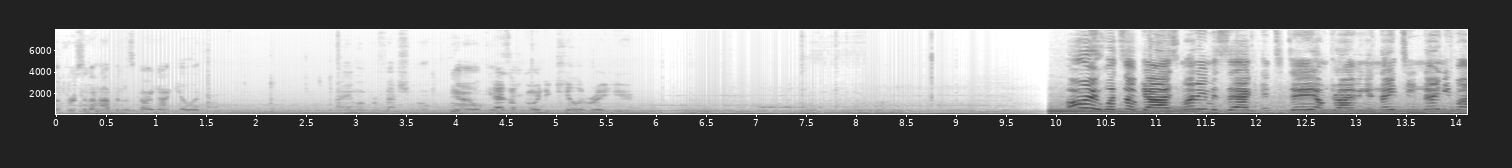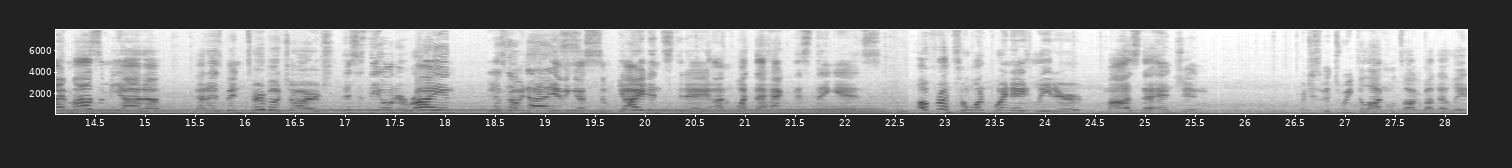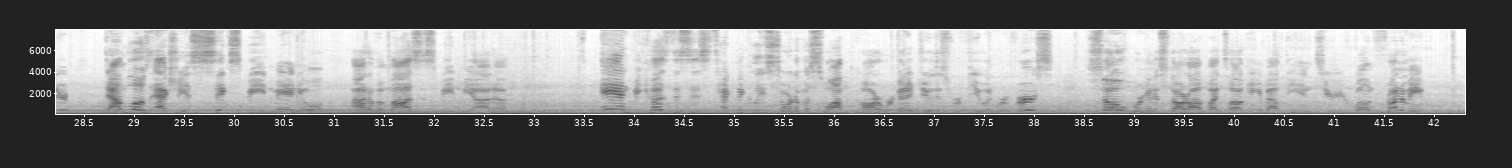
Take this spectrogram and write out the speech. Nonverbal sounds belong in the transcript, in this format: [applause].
only person to hop in this car and not kill it. I am a professional. [laughs] Yeah, okay. As I'm going to kill it right here. Alright, what's up guys? My name is Zach and today I'm driving a 1995 Mazda Miata that has been turbocharged. This is the owner Ryan who is What's up, going to be giving us some guidance today on what the heck this thing is. Up front's a 1.8 liter Mazda engine which has been tweaked a lot, and we'll talk about that later. Down below is actually a six-speed manual out of a Mazdaspeed Miata. And because this is technically sort of a swapped car, we're going to do this review in reverse. So we're going to start off by talking about the interior. Well, in front of me,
